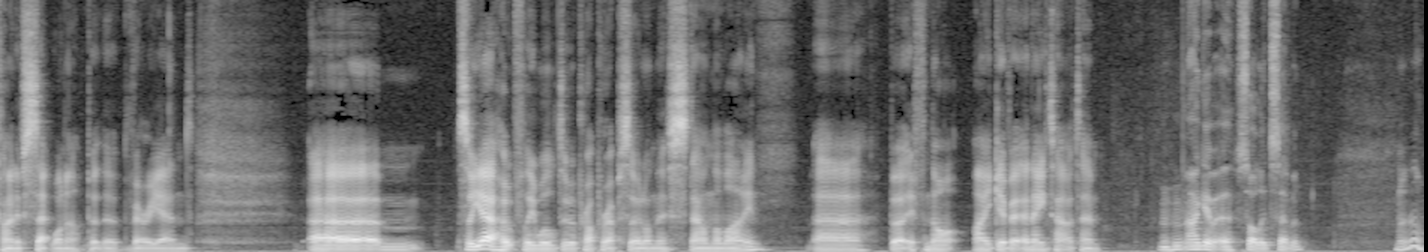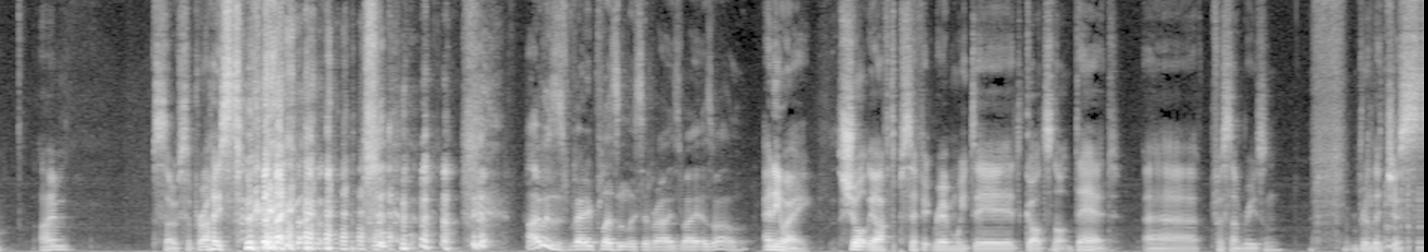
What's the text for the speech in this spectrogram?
kind of set one up at the very end. Um, so yeah, hopefully we'll do a proper episode on this down the line. Uh, but if not, I give it an eight out of ten. hmm I give it a solid 7. Oh, I'm so surprised. I was very pleasantly surprised by it as well. anyway, shortly after Pacific Rim, we did God's Not Dead uh, for some reason. Religious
